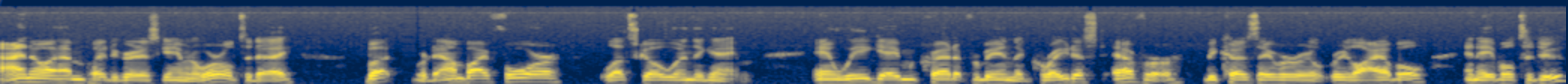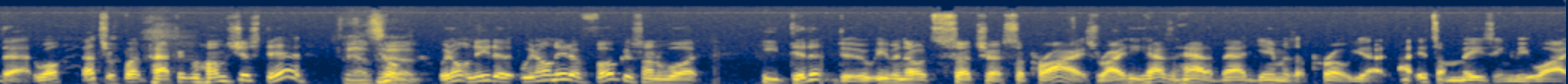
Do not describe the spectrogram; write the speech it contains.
I know I haven't played the greatest game in the world today, but we're down by four. Let's go win the game and we gave them credit for being the greatest ever because they were reliable and able to do that. Well, that's what Patrick Mahomes just did. That's so it. We don't need to we don't need to focus on what he didn't do, even though it's such a surprise, right? He hasn't had a bad game as a pro yet. It's amazing to me why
